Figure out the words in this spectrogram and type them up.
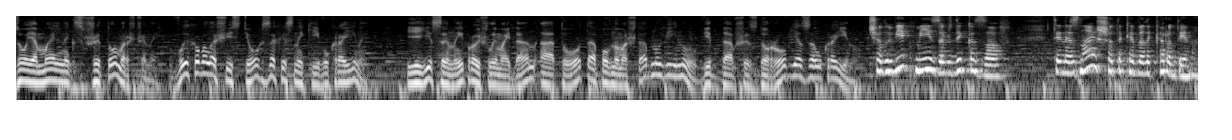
Зоя Мельник з Житомирщини виховала шістьох захисників України. Її сини пройшли майдан, АТО та повномасштабну війну, віддавши здоров'я за Україну. Чоловік мій завжди казав: ти не знаєш, що таке велика родина.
